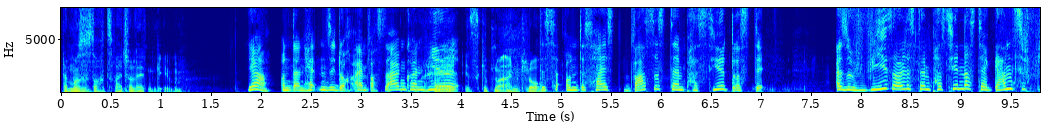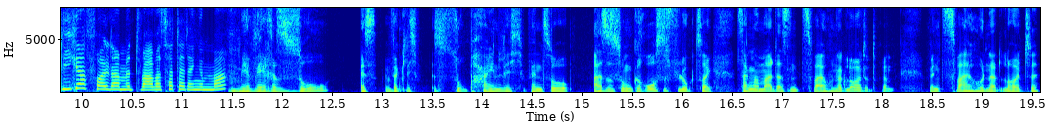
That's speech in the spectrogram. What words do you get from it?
da muss es doch zwei Toiletten geben. Ja, und dann hätten sie doch einfach sagen können, hier, Hey, es gibt nur ein Klo. das, und das heißt, was ist denn passiert, dass der, also wie soll es denn passieren, dass der ganze Flieger voll damit war? Was hat er denn gemacht? Mir wäre so, es wirklich so peinlich, wenn so, also so ein großes Flugzeug, sagen wir mal, da sind 200 Leute drin. Wenn 200 Leute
